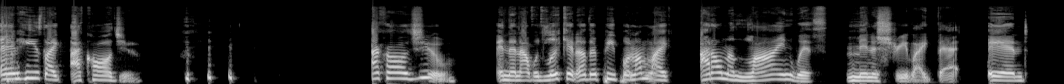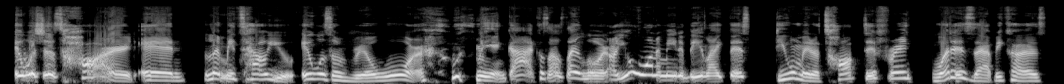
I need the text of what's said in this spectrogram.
And he's like, I called you. I called you. And then I would look at other people and I'm like, I don't align with ministry like that. And it was just hard. And let me tell you, it was a real war with me and God because I was like, Lord, are you wanting me to be like this? Do you want me to talk different? What is that? Because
